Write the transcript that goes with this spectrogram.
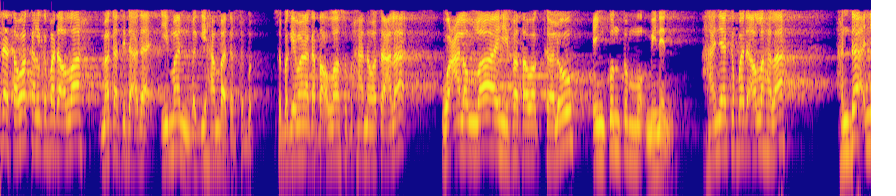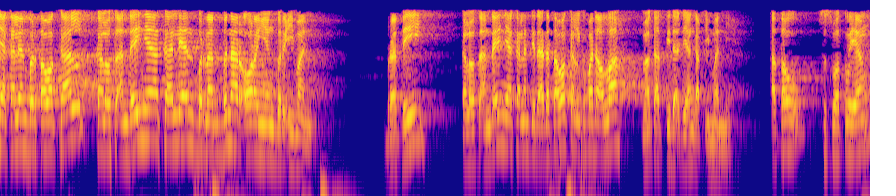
ada tawakal kepada Allah, maka tidak ada iman bagi hamba tersebut. Sebagaimana kata Allah Subhanahu wa taala, "Wa 'alallahi fatawakkalu in kuntum mu'minin." Hanya kepada Allah lah hendaknya kalian bertawakal kalau seandainya kalian benar-benar orang yang beriman. Berarti kalau seandainya kalian tidak ada tawakal kepada Allah, maka tidak dianggap imannya. Atau sesuatu yang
